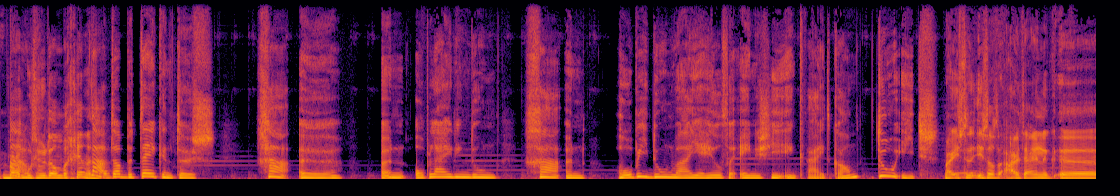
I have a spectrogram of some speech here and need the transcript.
nou, moeten we dan beginnen? Nou, dat betekent dus: ga uh, een opleiding doen. Ga een hobby doen waar je heel veel energie in kwijt kan. Doe doe iets. Maar is dat, is dat uiteindelijk uh,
